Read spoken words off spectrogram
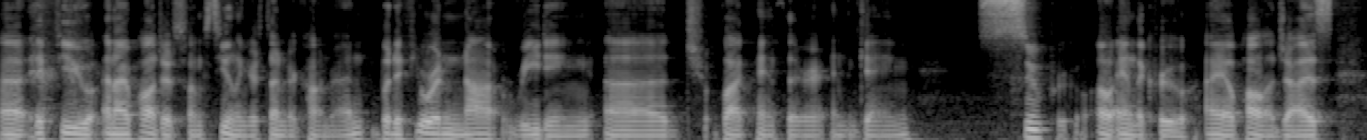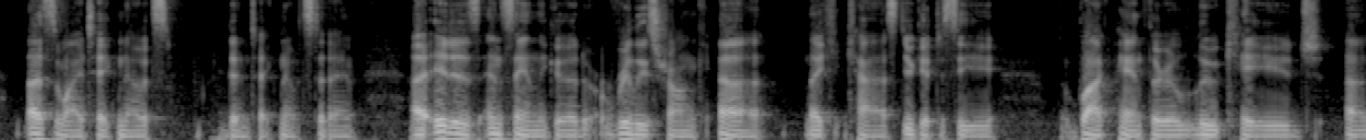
Uh, if you and I apologize if I'm stealing your thunder, Conrad. But if you are not reading uh, Black Panther and the Gang, super cool. Oh, and the crew. I apologize. That's why I take notes. Didn't take notes today. Uh, it is insanely good. Really strong. Uh, like cast. You get to see Black Panther, Luke Cage, uh,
